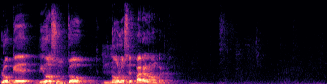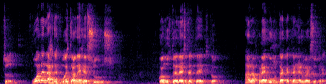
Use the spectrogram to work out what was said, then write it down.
lo que Dios untó, no lo separa el hombre. ¿Cuál es la respuesta de Jesús cuando usted lee este texto a la pregunta que está en el verso 3?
